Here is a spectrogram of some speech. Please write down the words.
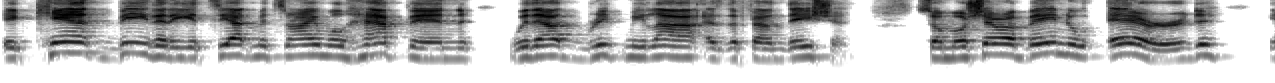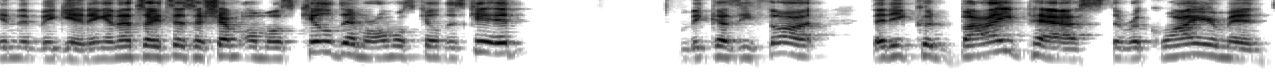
It can't be that a Yetziat Mitzrayim will happen without Brit Milah as the foundation. So Moshe Rabbeinu erred in the beginning, and that's why it says Hashem almost killed him or almost killed his kid, because he thought that he could bypass the requirement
